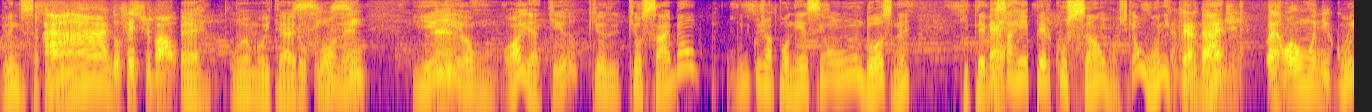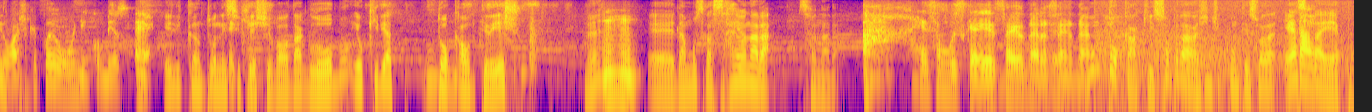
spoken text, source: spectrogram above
grande Sakamoto. Ah, do festival. É, o Amo Iteairo Sim, Ko, né? sim. E ele, É. é um- olha, que, eu- que, eu- que eu saiba, é o único japonês, assim, um dos, né? Que teve É. essa repercussão. Acho que é o único. É verdade. né? É o único, eu acho que foi o único mesmo. É. Ele cantou nesse É que- festival da Globo. Eu queria tocar o trecho, né? Uhum. É, da música Sayonara. Sayonara. Ah, essa música é Sayonara, Sayonara. Vamos tocar aqui, só pra gente contextualizar esta Tá. época.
